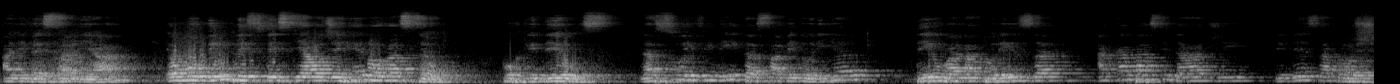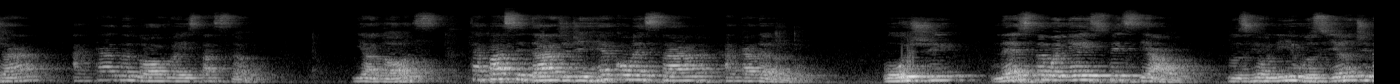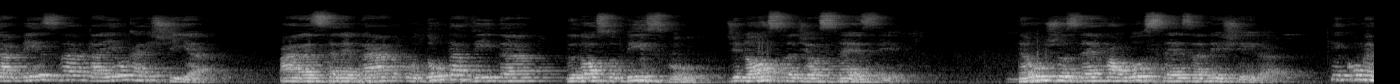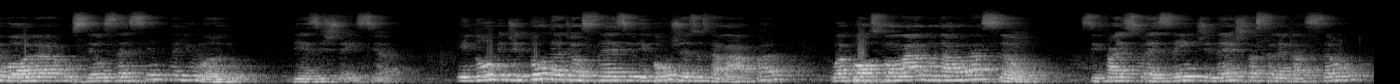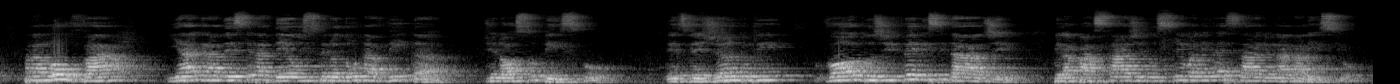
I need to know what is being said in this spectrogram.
Aniversariar é um momento especial de renovação, porque Deus, na sua infinita sabedoria, deu à natureza a capacidade de desabrochar a cada nova estação. E a nós, capacidade de recomeçar a cada ano. Hoje, nesta manhã especial, nos reunimos diante da mesa da Eucaristia para celebrar o dom da vida do nosso bispo de nossa diocese, D. José Valmor César Teixeira, que comemora os seus 61 anos de existência. Em nome de toda a Diocese de Bom Jesus da Lapa, o apostolado da oração se faz presente nesta celebração para louvar e agradecer a Deus pelo dom da vida de nosso bispo, desejando-lhe votos de felicidade pela passagem do seu aniversário natalício.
